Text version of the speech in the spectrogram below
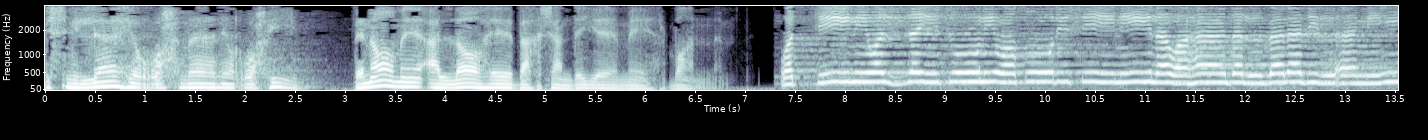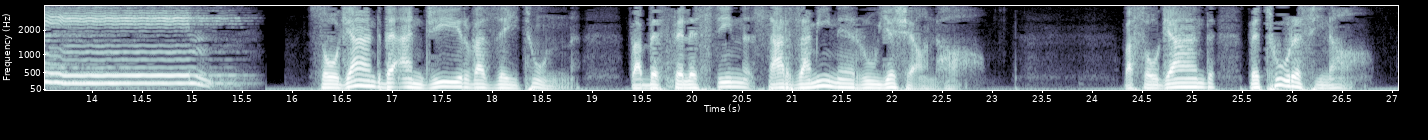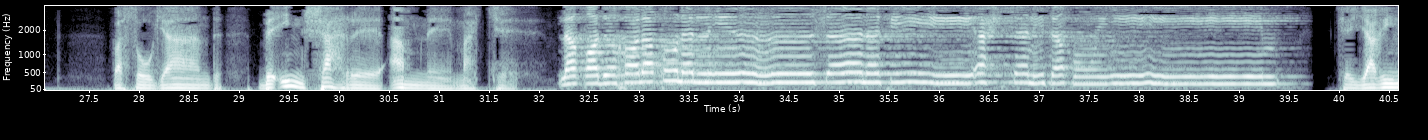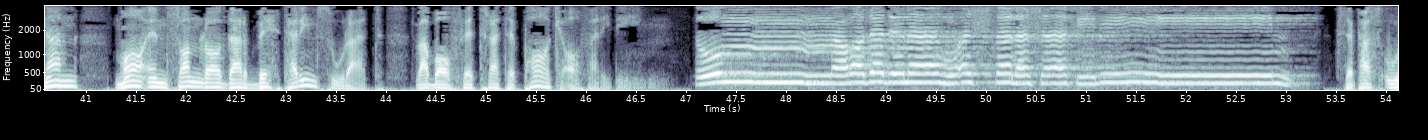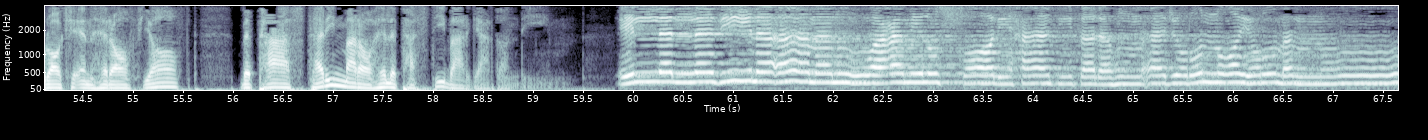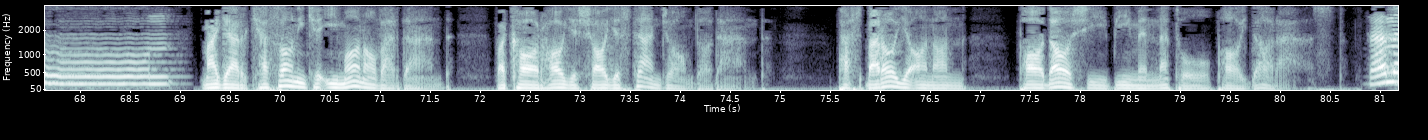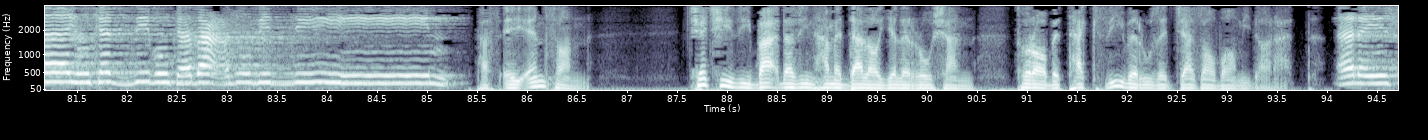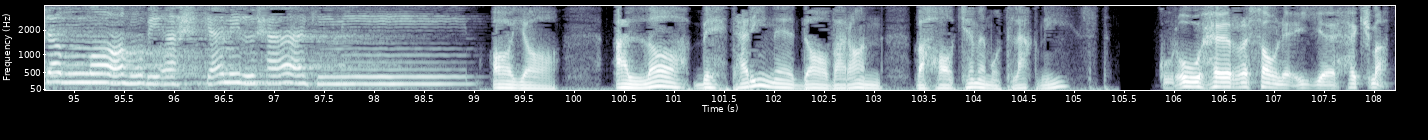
بسم الله الرحمن الرحیم به نام الله بخشنده مهربان. والتين والزيتون وطور سينين وهذا البلد الأمين. سوگند به انجیر و زیتون و به فلسطین سرزمین رویش آنها. و سوگند به تور سینا. و سوگند به این شهر امن مکه. لقد خلقنا الإنسان في أحسن تقویم. که یقینا ما انسان را در بهترین صورت و با فطرت پاک آفریدیم. ثم رددناه اسفل سافلین. سپس او را که انحراف یافت به پسترین مراحل پستی برگرداندیم. إلا الذين آمنوا وعملوا الصالحات فلهم أجر غير ممنون. مگر کسانی که ایمان آوردند و کارهای شایسته انجام دادند. پس برای آنان پاداشی بیمنت و پایدار است. فما يكذبك بعد بالدين پس ای انسان چه چیزی بعد از این همه دلایل روشن تو را به تکذیب روز جزا وامی دارد؟ الیس الله باحکم الحاکمین. آیا الله بهترین داوران و حاکم مطلق نیست؟ گروه رسانه‌ای حکمت.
